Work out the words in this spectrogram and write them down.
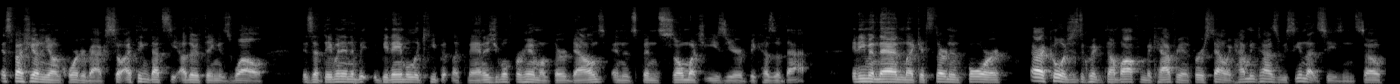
especially on a young quarterback. So I think that's the other thing as well is that they've been, been able to keep it like manageable for him on third downs, and it's been so much easier because of that. And even then, like it's third and four. All right, cool. Just a quick dump off from McCaffrey in the first down. Like how many times have we seen that season? So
